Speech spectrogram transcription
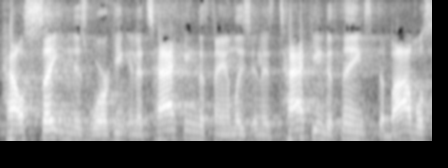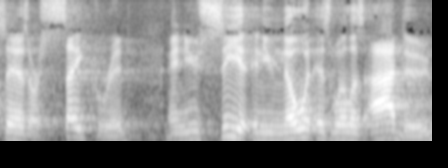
how Satan is working and attacking the families and attacking the things that the Bible says are sacred. And you see it and you know it as well as I do.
